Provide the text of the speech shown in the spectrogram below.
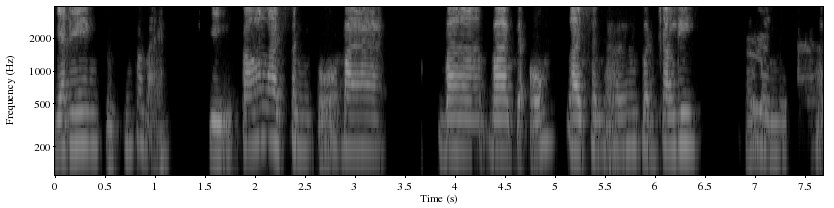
da đen chị cũng có bạn. Chị có license của 3 3 3 chỗ, license ở bên Cali, ở Ừm. bên, à,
